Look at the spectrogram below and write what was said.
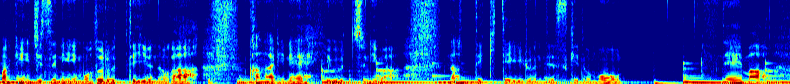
まあ、現実に戻るっていうのがかなりね憂鬱にはなってきているんですけどもねまあ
